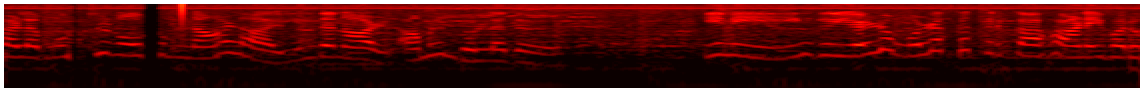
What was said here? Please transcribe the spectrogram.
அரசியல் உற்று நோக்கும் நாளாய் இந்த நாள் அமைந்துள்ளது. இனி இங்கு எழும் முழக்கத்திற்காக அனைவரும்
